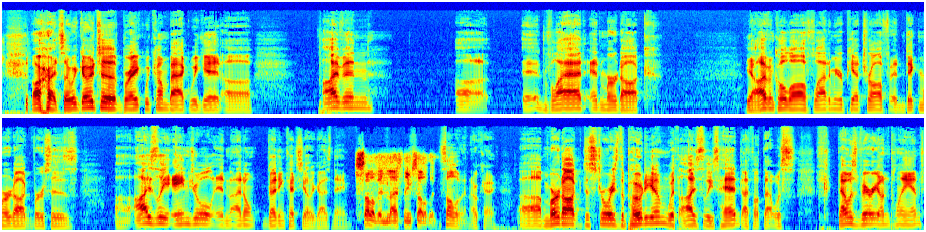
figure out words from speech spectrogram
All right, so we go to break. We come back. We get uh, Ivan, uh, and Vlad and Murdoch. Yeah, Ivan Koloff, Vladimir Pietrov, and Dick Murdoch versus uh, Isley Angel, and I don't, I didn't catch the other guy's name. Sullivan, last name Sullivan. Sullivan. Okay. Uh, Murdoch destroys the podium with Isley's head. I thought that was that was very unplanned.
